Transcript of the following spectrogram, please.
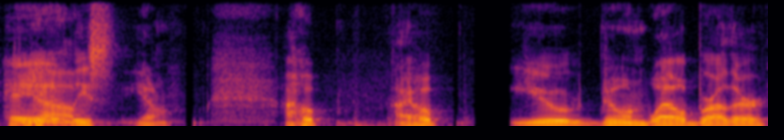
hey, Yeah. at least, you know, I hope I hope you're doing well, brother.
